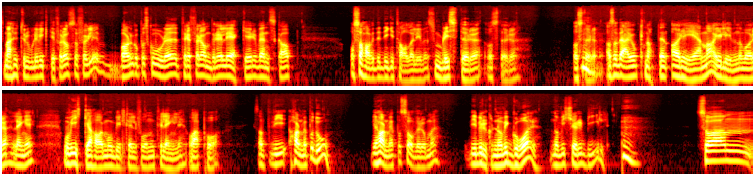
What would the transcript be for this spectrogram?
som er utrolig viktig for oss, selvfølgelig. Barn går på skole, treffer andre, leker, vennskap. Og så har vi det digitale livet, som blir større og større og større. Mm. Altså det er jo knapt en arena i livene våre lenger hvor vi ikke har mobiltelefonen tilgjengelig og er på. Sånn vi har den med på do. Vi har den med på soverommet. Vi bruker den når vi går, når vi kjører bil. Mm. Så um,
